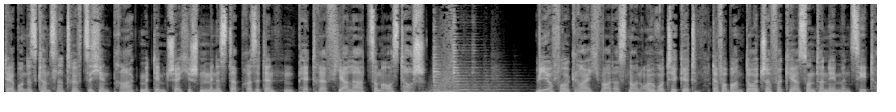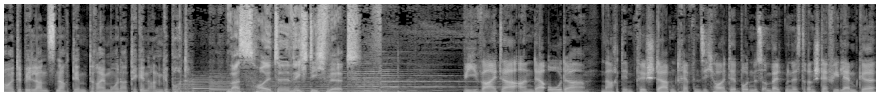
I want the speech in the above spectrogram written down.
Der Bundeskanzler trifft sich in Prag mit dem tschechischen Ministerpräsidenten Petr Fiala zum Austausch. Wie erfolgreich war das 9-Euro-Ticket? Der Verband deutscher Verkehrsunternehmen zieht heute Bilanz nach dem dreimonatigen Angebot. Was heute wichtig wird. Wie weiter an der Oder? Nach dem Fischsterben treffen sich heute Bundesumweltministerin Steffi Lemke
